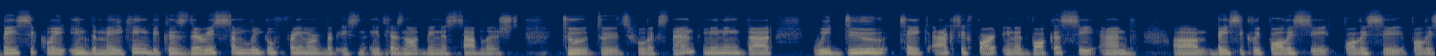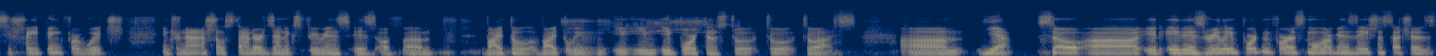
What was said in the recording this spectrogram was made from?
basically in the making because there is some legal framework, but it has not been established to, to its full extent, meaning that we do take active part in advocacy and um, basically policy, policy, policy shaping for which international standards and experience is of um, vital, vital in, in importance to, to, to us. Um, yeah, so uh, it, it is really important for a small organization such as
